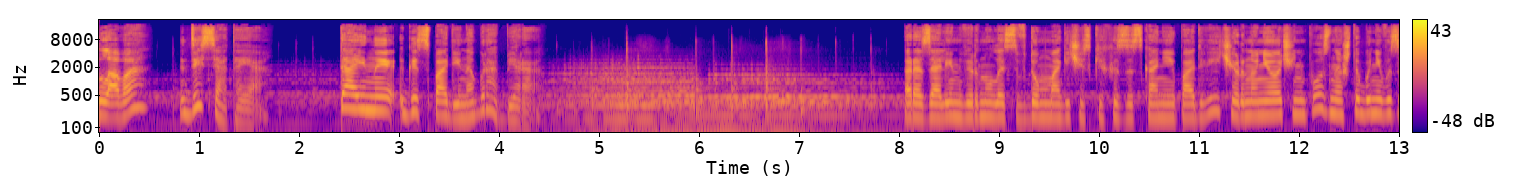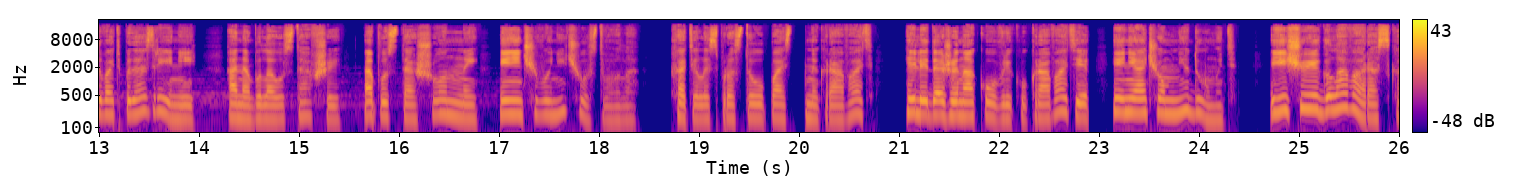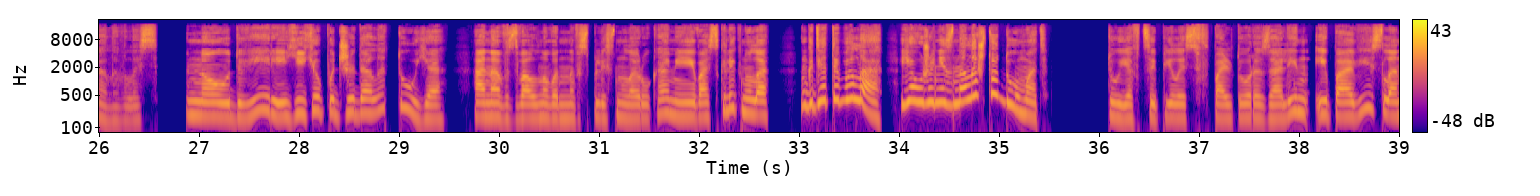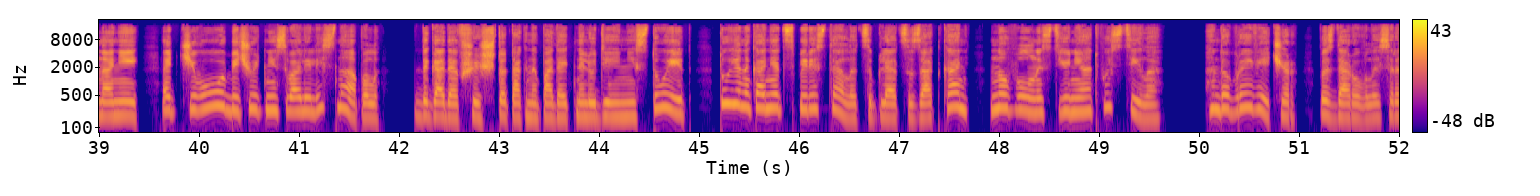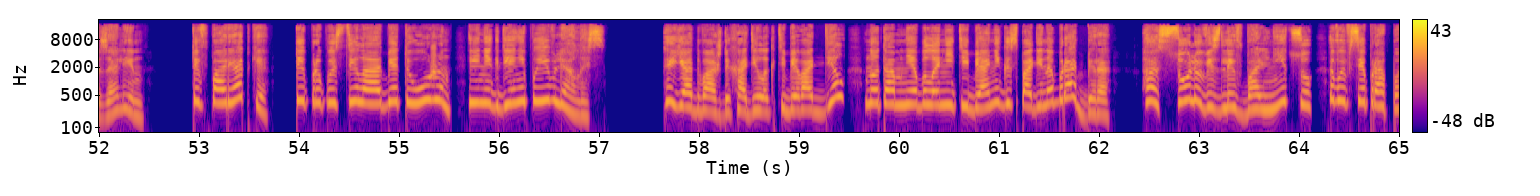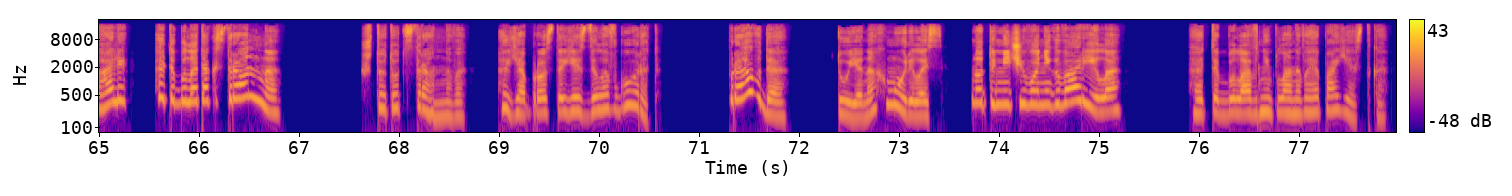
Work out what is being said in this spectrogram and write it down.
Глава десятая. Тайны господина Браббера. Розалин вернулась в дом магических изысканий под вечер, но не очень поздно, чтобы не вызывать подозрений. Она была уставшей, опустошенной и ничего не чувствовала. Хотелось просто упасть на кровать или даже на коврик у кровати и ни о чем не думать. Еще и голова раскалывалась. Но у двери ее поджидала Туя. Она взволнованно всплеснула руками и воскликнула «Где ты была? Я уже не знала, что думать!» Туя вцепилась в пальто Розалин и повисла на ней, отчего обе чуть не свалились на пол. Догадавшись, что так нападать на людей не стоит, Туя, наконец, перестала цепляться за ткань, но полностью не отпустила. «Добрый вечер», — поздоровалась Розалин. «Ты в порядке? Ты пропустила обед и ужин и нигде не появлялась». Я дважды ходила к тебе в отдел, но там не было ни тебя, ни господина Браббера. А соль увезли в больницу, вы все пропали. Это было так странно». «Что тут странного? Я просто ездила в город». «Правда?» Туя нахмурилась. «Но ты ничего не говорила». Это была внеплановая поездка.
